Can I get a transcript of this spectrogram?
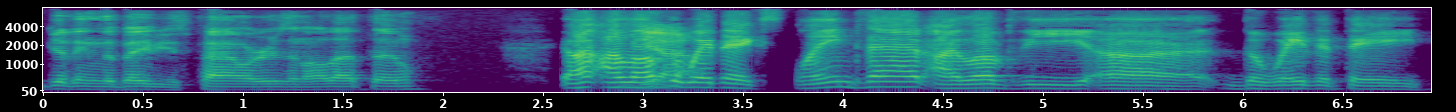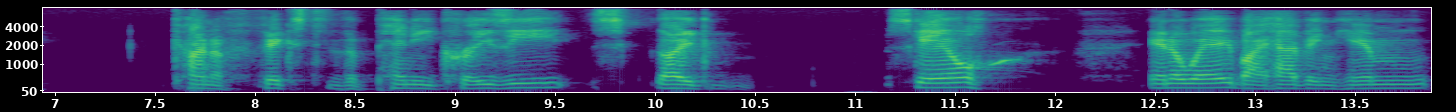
getting the baby's powers and all that, though. I, I love Yeah. the way they explained that. I love the uh, the way that they kind of fixed the penny crazy like scale in a way by having him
